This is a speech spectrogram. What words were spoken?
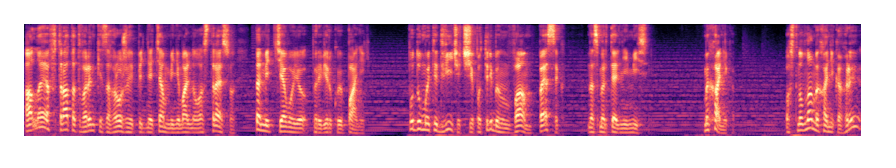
але втрата тваринки загрожує підняттям мінімального стресу та миттєвою перевіркою паніки. Подумайте двічі, чи потрібен вам песик на смертельній місії. Механіка. Основна механіка гри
